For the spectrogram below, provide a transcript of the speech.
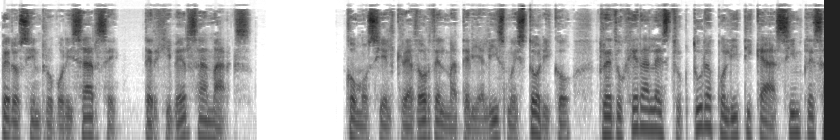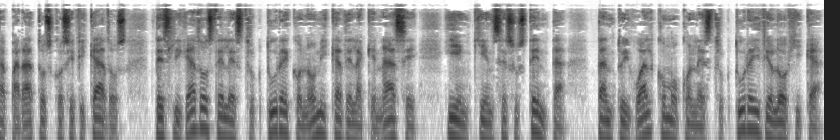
Pero sin ruborizarse, tergiversa a Marx como si el creador del materialismo histórico redujera la estructura política a simples aparatos cosificados, desligados de la estructura económica de la que nace y en quien se sustenta, tanto igual como con la estructura ideológica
